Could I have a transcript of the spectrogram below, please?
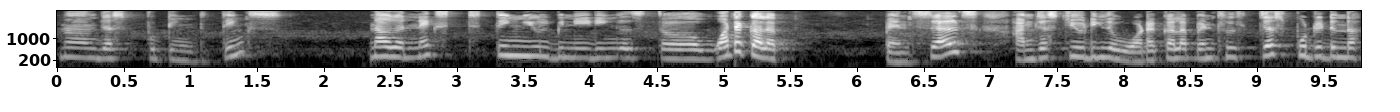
Now i'm just putting the things. Now the next thing you'll be needing is the watercolor pencils. I'm just using the watercolor pencils. Just put it in the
